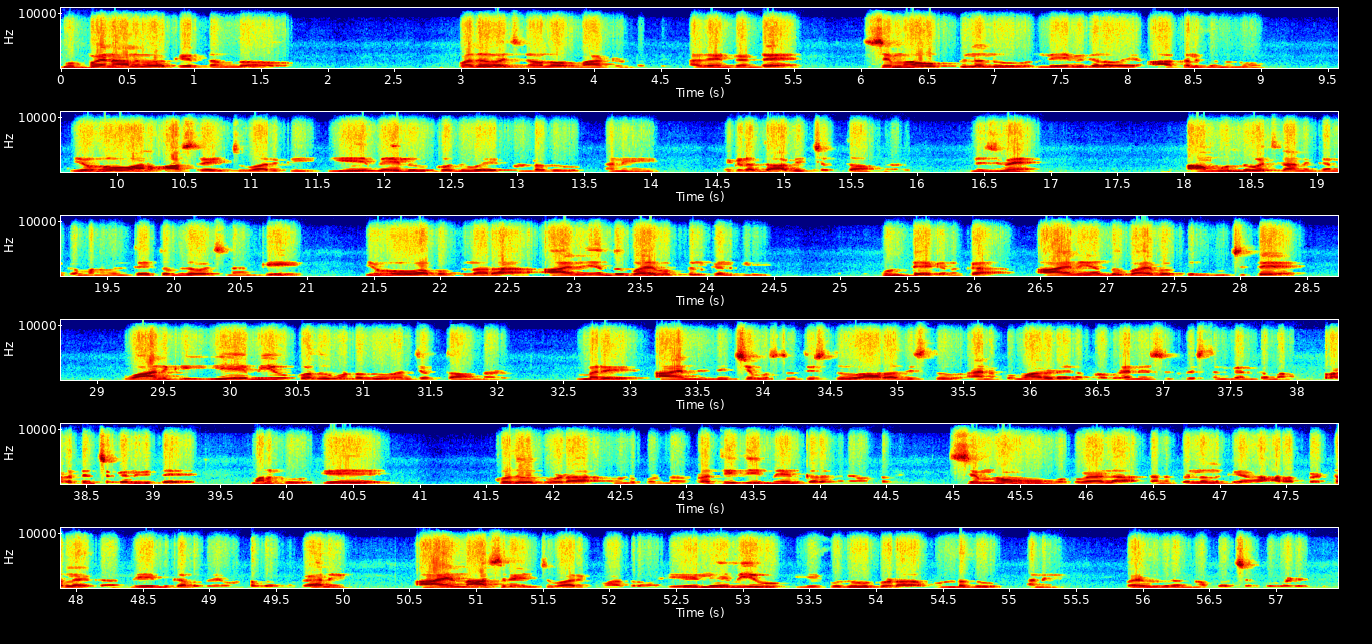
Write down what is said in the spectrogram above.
ముప్పై నాలుగవ కీర్తనలో పదవ వచనంలో ఒక మాట ఉంటుంది. అదేంటంటే సింహవు పిల్లలు లేమి గలవై ఆకలి గనును యహోవాను ఆశ్రయించు వారికి ఏ మేలు కొదువై ఉండదు అని ఇక్కడ దావి చెప్తా ఉన్నాడు. నిజమే. ఆ ముందు వచనానికి కనుక మనం వెళ్తే తొమ్మిదవ వచనానికి యహోవా భక్తులారా ఆయన ఎందు భయభక్తులు కలిగి ఉంటే గనక ఆయన ఎందు భయభక్తులు ఉంచితే వానికి ఏమీ కొదువు ఉండదు అని చెప్తా ఉన్నాడు. మరి ఆయన్ని నిత్యము స్థుతిస్తూ ఆరాధిస్తూ ఆయన కుమారుడైన ప్రభైనేశ్వరిస్తుని కనుక మనం ప్రకటించగలిగితే మనకు ఏ కొదువు కూడా ఉండకుండా ప్రతిదీ మేలుకరంగానే ఉంటది. సింహం ఒకవేళ తన పిల్లలకి ఆహారం పెట్టలేక లేమి కలదే ఉంటదేమో కానీ ఆయన్ని ఆశ్రయించి వారికి మాత్రం ఏ లేమి ఏ కొదువు కూడా ఉండదు అని బైబిల్ గ్రంథంలో చెప్పబడింది.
